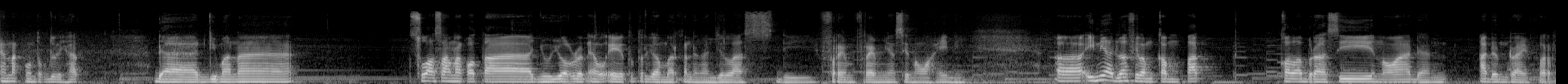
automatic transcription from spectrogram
enak untuk dilihat dan gimana suasana kota New York dan LA itu tergambarkan dengan jelas di frame-framenya si Noah ini. Uh, ini adalah film keempat kolaborasi Noah dan Adam Driver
